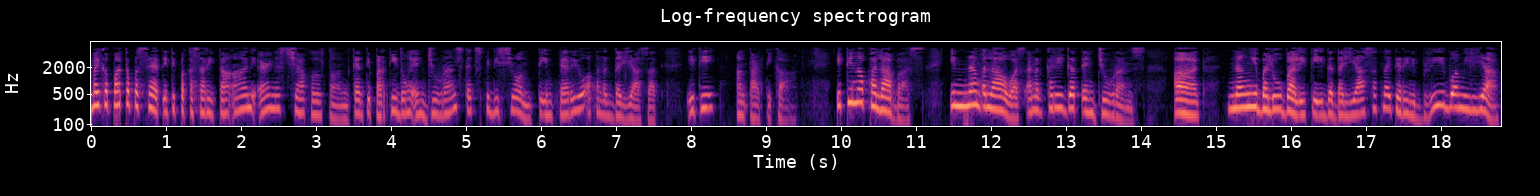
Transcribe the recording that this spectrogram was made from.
May kapatapaset iti pakasaritaan ni Ernest Shackleton ken ti partido nga endurance ta ekspedisyon ti imperyo a panagdalyasat iti Antarctica. Iti napalabas, innam alawas a nagkarigat endurance at nangibalubal iti idadalyasat na iti rinibribo a milya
